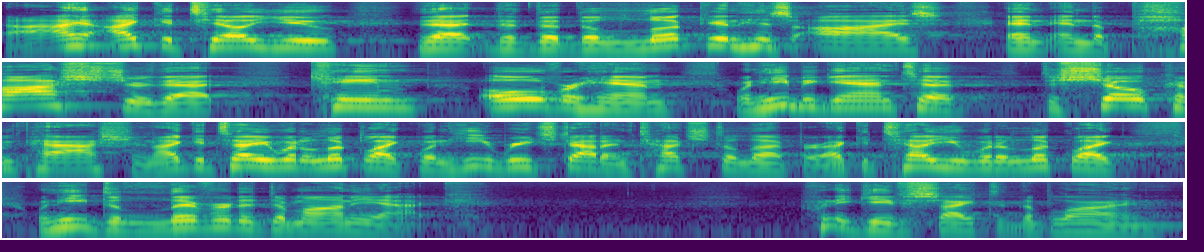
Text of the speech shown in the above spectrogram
I, I could tell you that the, the, the look in his eyes and, and the posture that came over him when he began to, to show compassion. I could tell you what it looked like when he reached out and touched a leper. I could tell you what it looked like when he delivered a demoniac, when he gave sight to the blind.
